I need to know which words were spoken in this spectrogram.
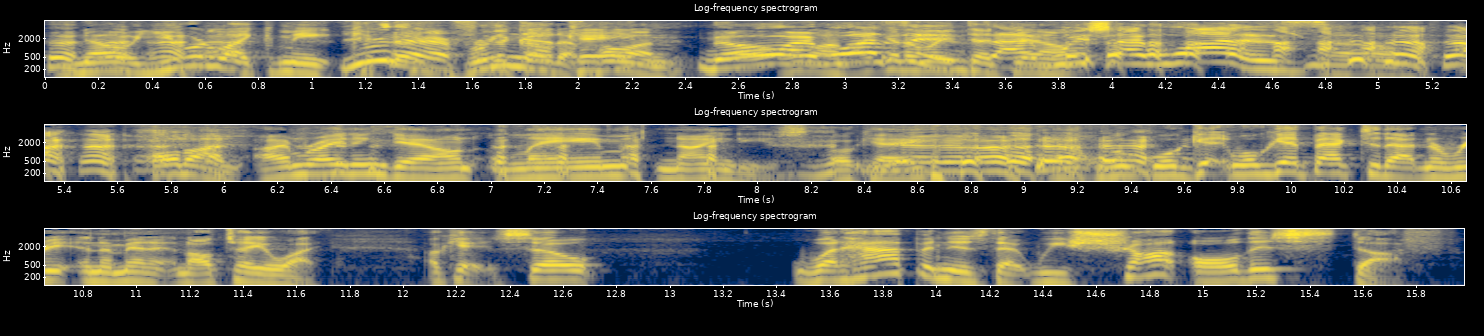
No, you were like me. You were there for Bring the that up. cocaine. Hold on. no, Hold I on. wasn't. write I wish I was. Hold on, I'm writing down lame '90s. Okay, we'll, we'll get we'll get back to that in a re- in a minute, and I'll tell you why. Okay, so what happened is that we shot all this stuff,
